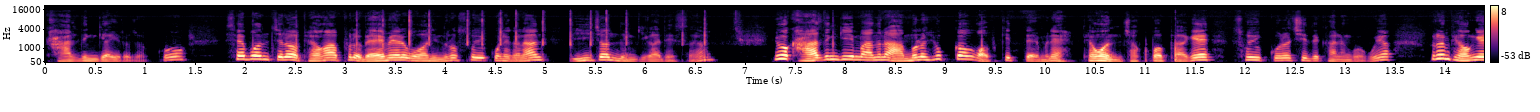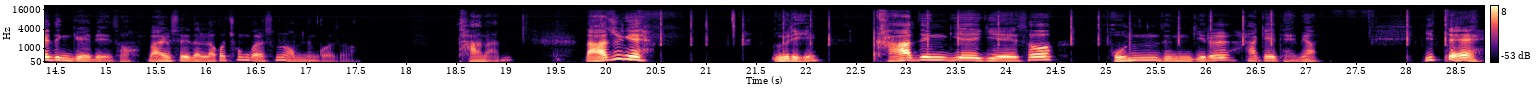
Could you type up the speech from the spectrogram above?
가등기가 이루어졌고 세 번째로 병 앞으로 매매를 원인으로 소유권에 관한 이전 등기가 됐어요. 이 가등기만으로 아무런 효과가 없기 때문에 병은 적법하게 소유권을 취득하는 거고요. 그런 병의 등기에 대해서 말소해달라고 청구할 수는 없는 거죠. 다만 나중에 을이 가등기에 기해서 본 등기를 하게 되면 이때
